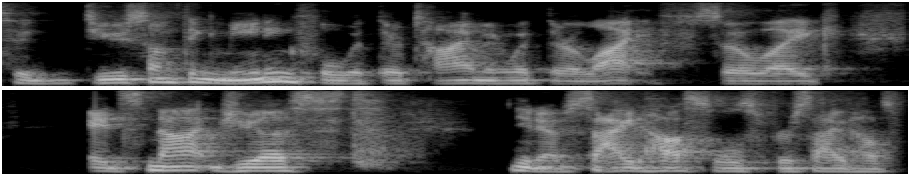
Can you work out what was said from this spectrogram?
to do something meaningful with their time and with their life. So like, it's not just you know side hustles for side hustle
